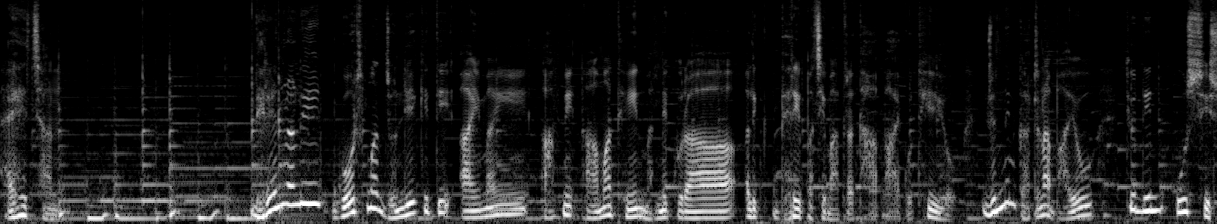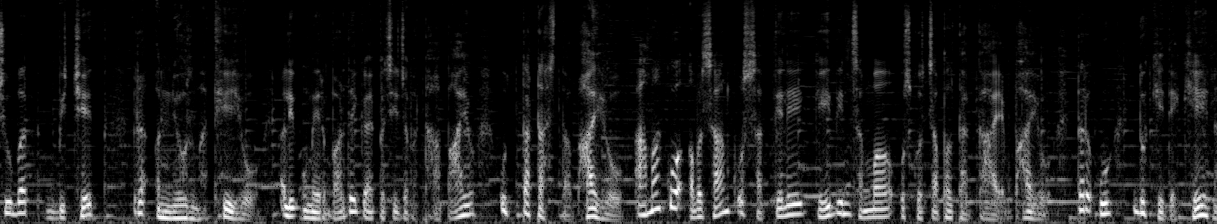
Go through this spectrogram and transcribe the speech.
रहेछन्। धीरेन्द्रले गोठमा झुन्डिएकी ती आइमाई आफ्नै आमा थिइन् भन्ने कुरा अलिक धेरै पछि मात्र थाहा पाएको थियो। जुन दिन घटना भयो त्यो दिन ऊ शिशुवत विच्छेद र अन्यलमा थियो। अलि उमेर बढ्दै गएपछि जब थाहा पायो ऊ तटस्थ भयो। आमाको अवसानको सत्यले केही दिनसम्म उसको चपलता गायब भयो तर ऊ दुखी देखिएन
